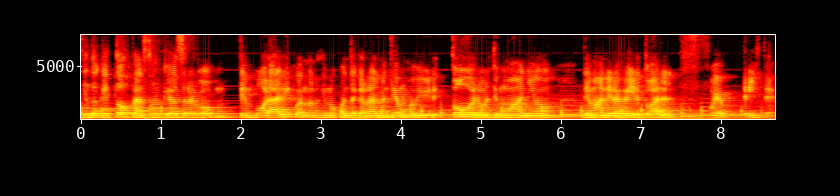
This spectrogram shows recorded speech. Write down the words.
Siento que todos pensamos que iba a ser algo temporal y cuando nos dimos cuenta que realmente íbamos a vivir todo el último año de manera virtual, fue triste.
